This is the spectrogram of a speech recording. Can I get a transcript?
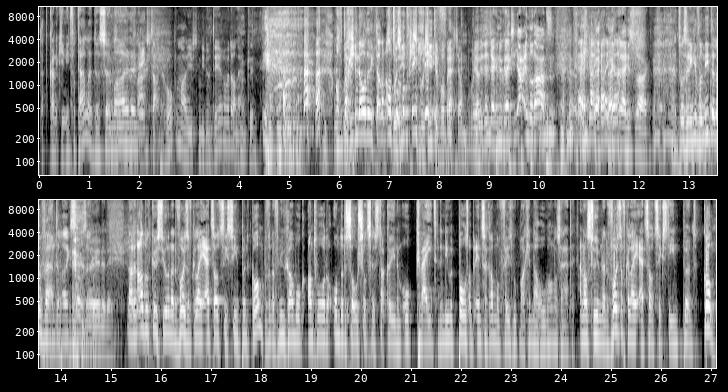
Dat kan ik je niet vertellen. Dus, uh, maar, de vraag staat nog open, maar die, die noteren we dan. Hè? Okay. of dacht je nou dat ik daar een antwoord op ging geven? voor Bert-Jan. Ja, zeggen nu gelijk, ja inderdaad. ja, ja, ja, ja. Het was in ieder geval niet een vent, laat ik het zo zeggen. Nee, nee, nee. Nou, dat antwoord kun je sturen naar de voiceofcalais.com. Vanaf nu gaan we ook antwoorden onder de socials, dus daar kun je hem ook kwijt. De nieuwe post op Instagram, op Facebook mag je hem daar ook onder zetten. En dan stuur je hem naar de voiceofcalais.16.com.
